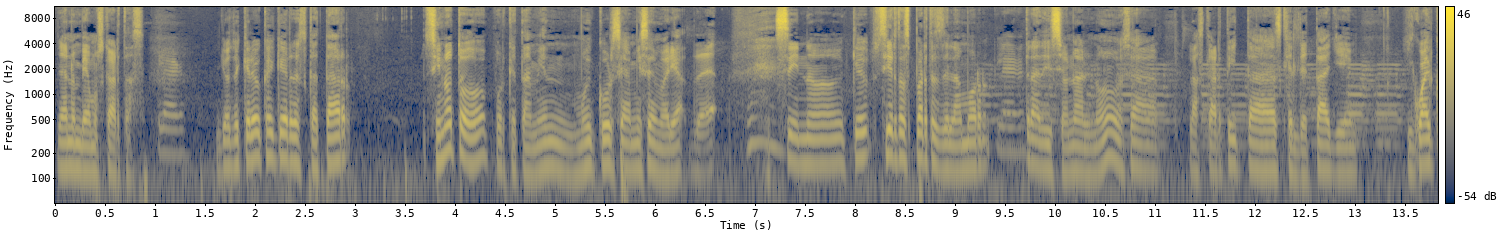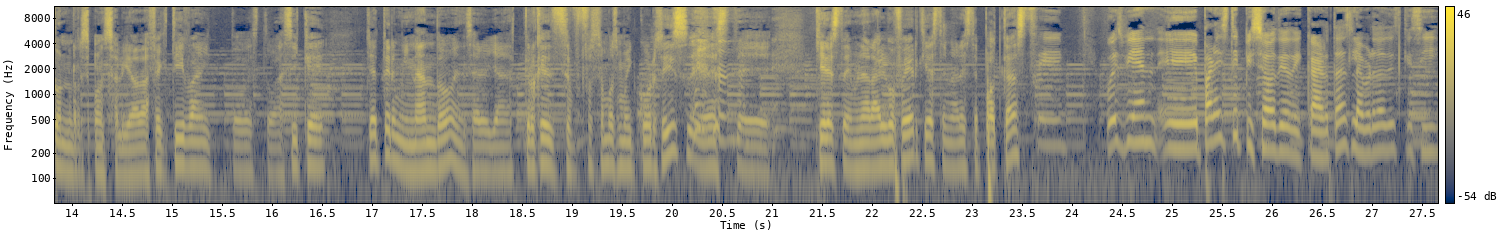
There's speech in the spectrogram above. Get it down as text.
ya no enviamos cartas. Claro. Yo te creo que hay que rescatar si no todo, porque también muy cursi a mí se me haría, sino que ciertas partes del amor tradicional, ¿no? O sea, las cartitas, que el detalle, igual con responsabilidad afectiva y todo esto. Así que ya terminando, en serio, ya creo que somos muy cursis. Este, ¿Quieres terminar algo, Fer? ¿Quieres terminar este podcast? Sí. Pues bien, eh, para este episodio de cartas, la verdad es que sí,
